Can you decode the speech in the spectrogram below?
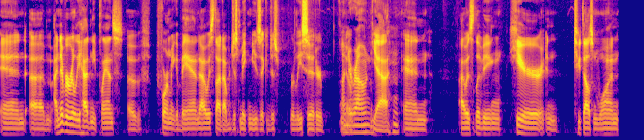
and um, I never really had any plans of forming a band. I always thought I would just make music and just release it or you On know, your own? Yeah, and I was living here in 2001, and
